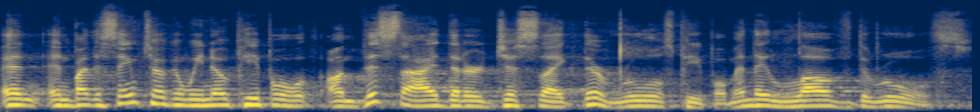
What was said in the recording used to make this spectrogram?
And, and by the same token, we know people on this side that are just like, they're rules people, man. They love the rules.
